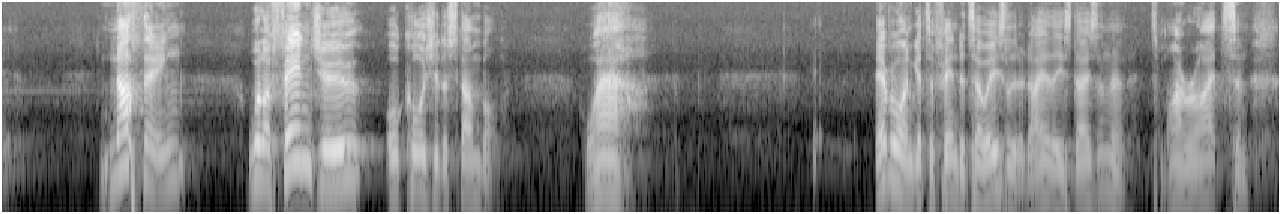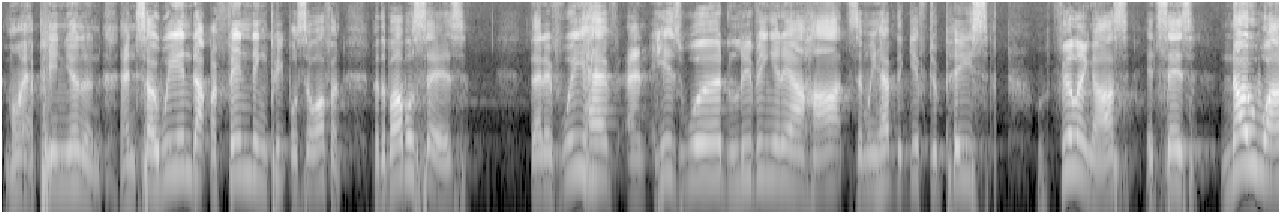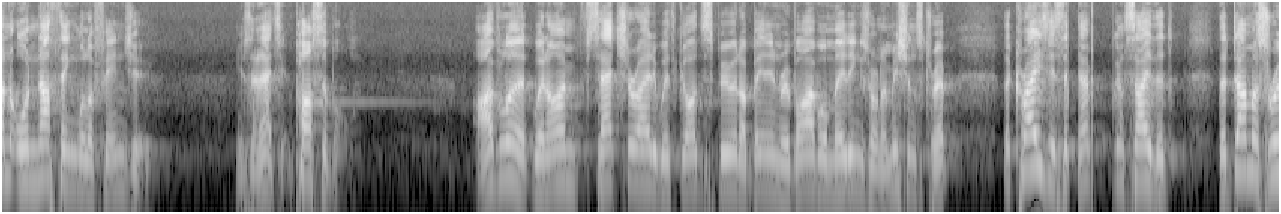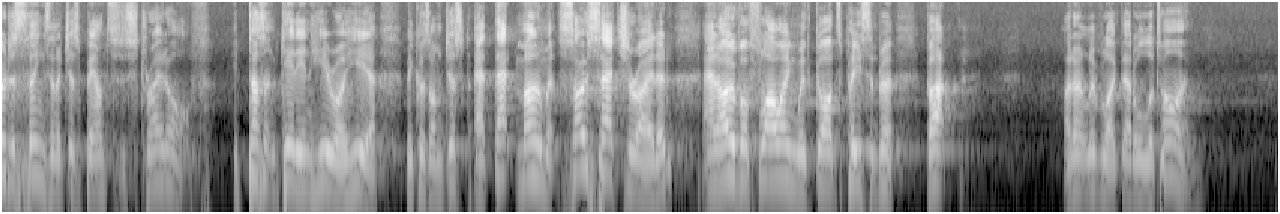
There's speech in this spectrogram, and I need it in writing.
nothing will offend you or cause you to stumble. Wow. Everyone gets offended so easily today, these days, isn't it? It's my rights and my opinion. And, and so we end up offending people so often. But the Bible says that if we have and His Word living in our hearts and we have the gift of peace filling us, it says, no one or nothing will offend you. You say, that's impossible. I've learnt when I'm saturated with God's Spirit, I've been in revival meetings or on a missions trip, the craziest thing, people can say the, the dumbest, rudest things and it just bounces straight off. It doesn't get in here or here because I'm just at that moment so saturated and overflowing with God's peace and but I don't live like that all the time.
